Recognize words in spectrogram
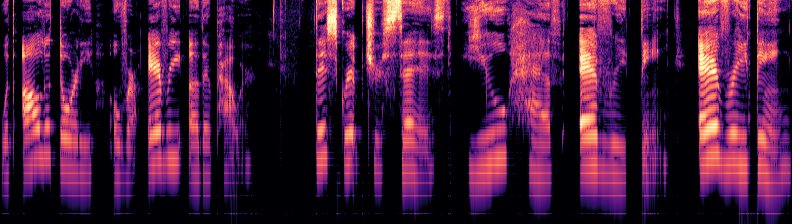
with all authority over every other power. This scripture says you have everything, everything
